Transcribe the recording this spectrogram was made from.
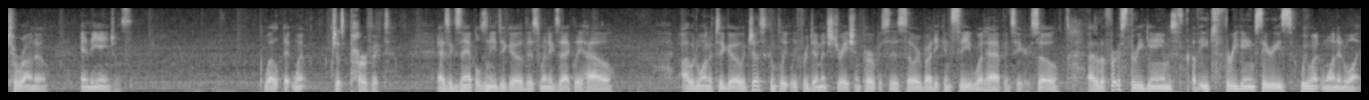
Toronto, and the Angels. Well, it went just perfect. As examples need to go, this went exactly how I would want it to go just completely for demonstration purposes so everybody can see what happens here. So, out of the first three games of each three game series, we went one and one.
